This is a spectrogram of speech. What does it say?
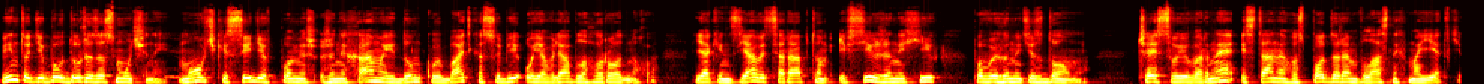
Він тоді був дуже засмучений, мовчки сидів поміж женихами і думкою батька собі уявляв благородного, як він з'явиться раптом і всіх женихів повигонить із дому, честь свою верне і стане господарем власних маєтків.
